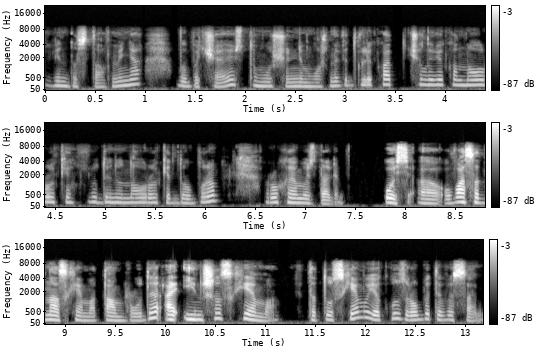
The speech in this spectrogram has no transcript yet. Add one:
він достав мене. Вибачаюсь, тому що не можна відволікати чоловіка на уроки, людину на уроки. Добре. Рухаємось далі. Ось е, у вас одна схема там буде, а інша схема це ту схему, яку зробите ви самі.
